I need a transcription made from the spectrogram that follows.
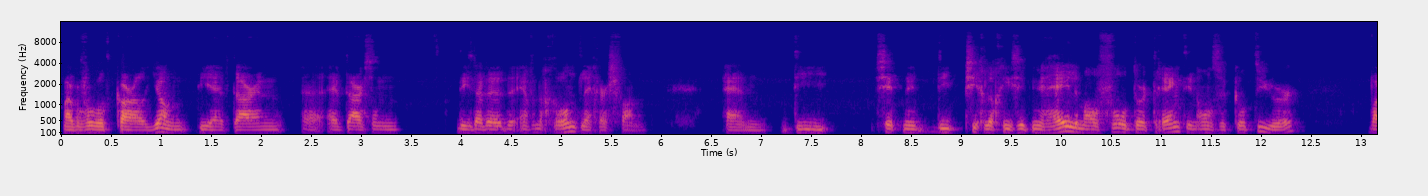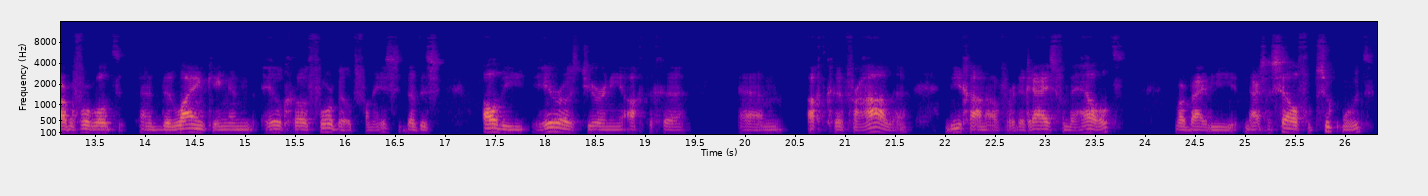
Maar bijvoorbeeld Carl Jung, die heeft daar, een, uh, heeft daar zijn, die is daar de, een van de grondleggers van. En die, zit nu, die psychologie zit nu helemaal vol doordrenkt in onze cultuur. Waar bijvoorbeeld uh, The Lion King een heel groot voorbeeld van is. Dat is al die Hero's Journey-achtige um, achtige verhalen. Die gaan over de reis van de held. Waarbij die naar zichzelf op zoek moet.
